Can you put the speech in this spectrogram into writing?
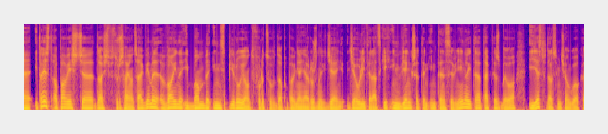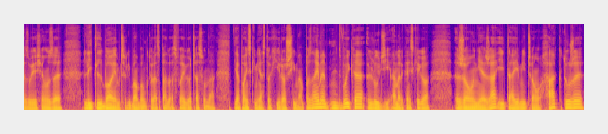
E, I to jest opowieść e, dość wzruszająca. Jak wiemy, wojny i bomby inspirują twórców do popełniania różnych dzie dzieł literackich. Im większe, tym intensywniej. No i to tak też było i jest w dalszym ciągu, okazuje się, ze Little Boyem, czyli bombą, która spadła swojego czasu na japońskie miasto Hiroshima. Poznajemy dwójkę ludzi, amerykańskiego żołnierza i tajemniczą Ha, którzy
